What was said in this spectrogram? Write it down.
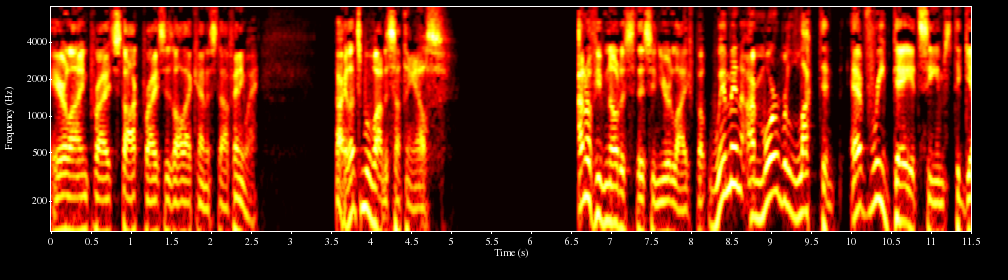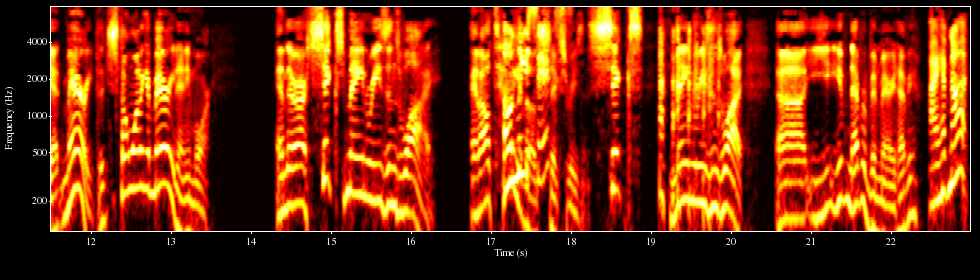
airline price, stock prices, all that kind of stuff. Anyway, all right, let's move on to something else. I don't know if you've noticed this in your life, but women are more reluctant every day, it seems, to get married. They just don't want to get married anymore. And there are six main reasons why. And I'll tell Only you those six? reasons. Six main reasons why. Uh, you, you've never been married, have you? I have not.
